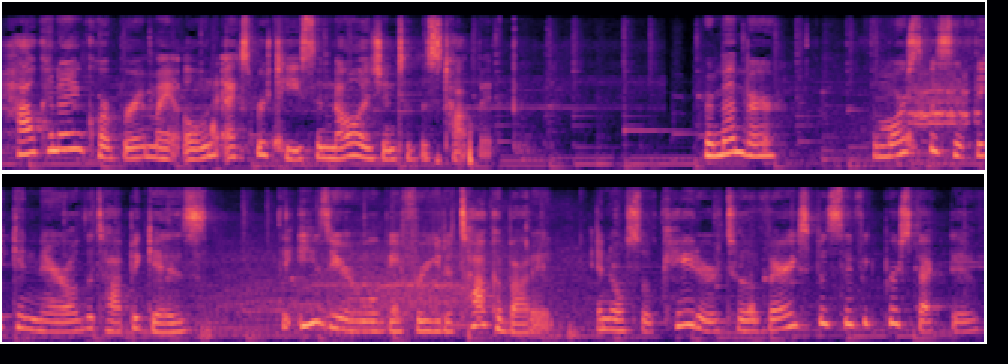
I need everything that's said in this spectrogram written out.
How can I incorporate my own expertise and knowledge into this topic? Remember, the more specific and narrow the topic is, the easier it will be for you to talk about it and also cater to a very specific perspective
